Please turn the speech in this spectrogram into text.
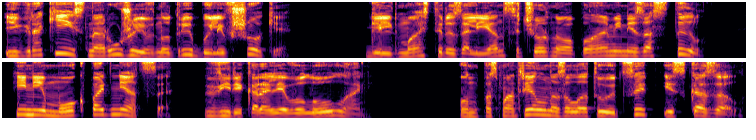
Игроки и снаружи, и внутри были в шоке. Гильдмастер из Альянса Черного Пламени застыл, и не мог подняться в виде королевы Лоулань. Он посмотрел на золотую цепь и сказал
